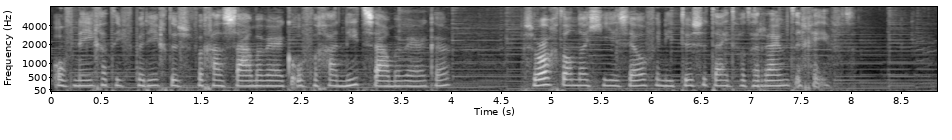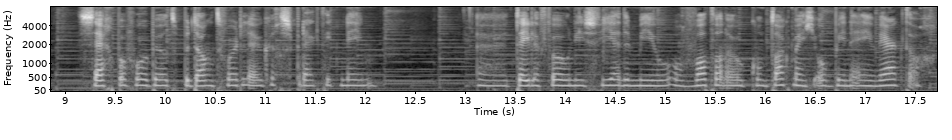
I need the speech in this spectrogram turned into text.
of negatief bericht, dus we gaan samenwerken of we gaan niet samenwerken, zorg dan dat je jezelf in die tussentijd wat ruimte geeft. Zeg bijvoorbeeld bedankt voor het leuke gesprek. Ik neem uh, telefonisch, via de mail of wat dan ook contact met je op binnen één werkdag.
